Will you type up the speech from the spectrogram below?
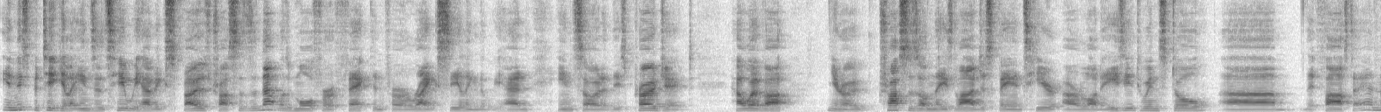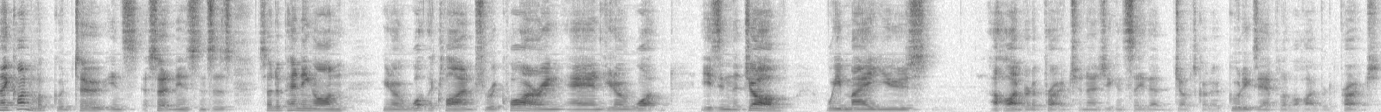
in this particular instance here we have exposed trusses and that was more for effect and for a rake ceiling that we had inside of this project. However, you know, trusses on these larger spans here are a lot easier to install. Um, they're faster and they kind of look good too in certain instances. So depending on, you know, what the client's requiring and, you know, what is in the job, we may use a hybrid approach. And as you can see, that job's got a good example of a hybrid approach.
